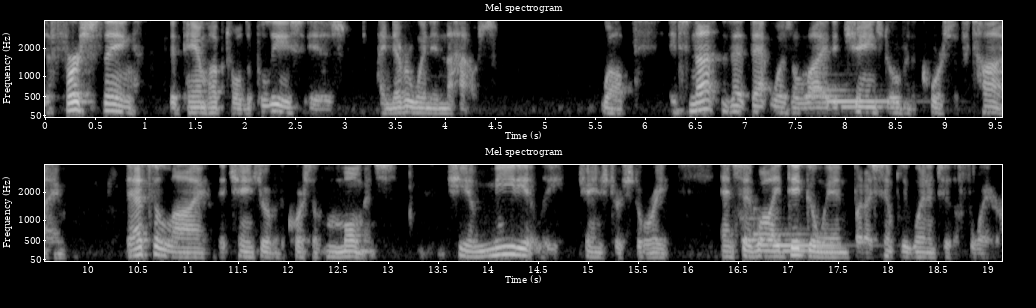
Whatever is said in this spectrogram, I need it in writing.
The first thing that pam hupp told the police is i never went in the house. Well it's not that that was a lie that changed over the course of time. That's a lie that changed over the course of moments. She immediately changed her story and said, Well, I did go in, but I simply went into the foyer.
